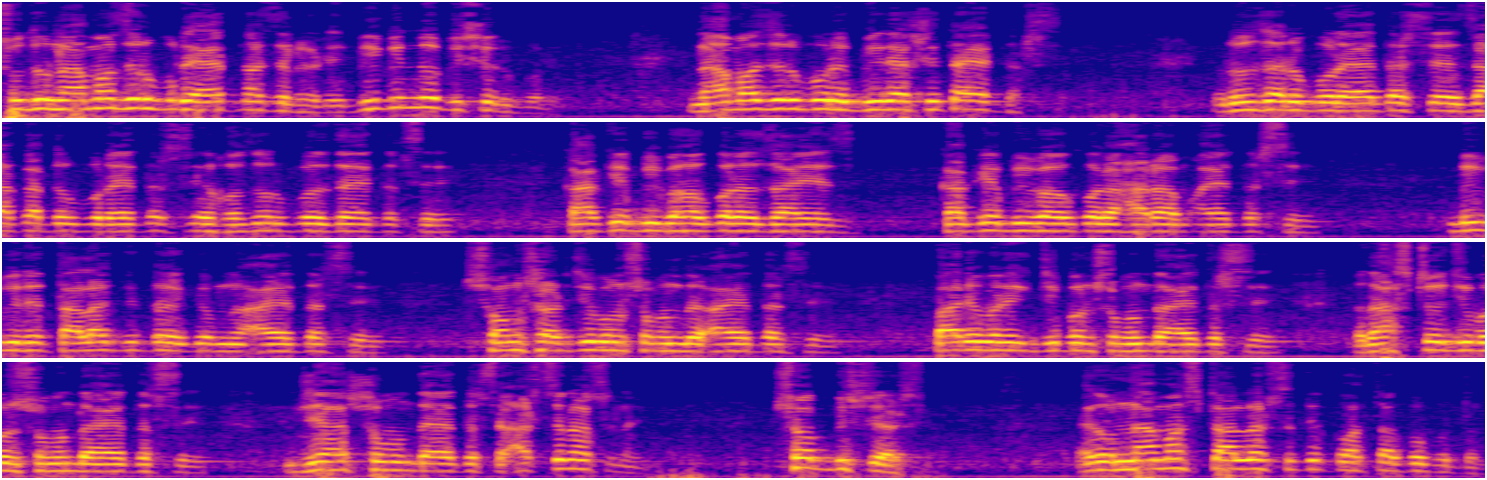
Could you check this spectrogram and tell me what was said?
শুধু নামাজের উপরে আয়াত নাজেল হয়নি, বিভিন্ন বিষয়ের উপরে। নামাজের উপরে বিরাশিটা আয়াত আসছে। রোজার উপরে আয়াত আসছে, জাকাতের উপরে আয়াত আসছে, হজর উপরে আয়াত আসছে, কাকে বিবাহ করা জায়েজ, কাকে বিবাহ করা হারাম আয়াত আসছে, বিবিরে তালাক দিতে হয় কেমন আয়াত আসছে, সংসার জীবন সম্বন্ধে আয়াত আসছে, পারিবারিক জীবন সম্বন্ধে আয়াত আসছে, রাষ্ট্রীয় জীবন সম্বন্ধে আয়াত আসছে, জেহাদ সম্বন্ধে আয়াত আসছে আসছে না আসে নাই? সব বিষয় আসছে। এখন নামাজটা আল্লাহর সাথে কথা কবতন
